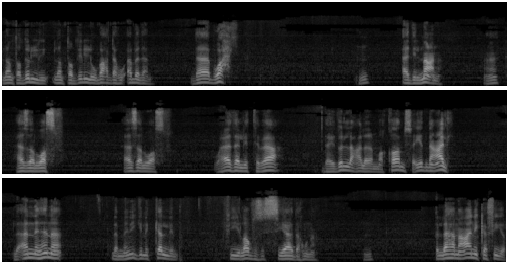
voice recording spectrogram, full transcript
لن تضل لن تضلوا بعده ابدا. ده بوحي? أدي المعنى. هذا الوصف. هذا الوصف. وهذا الاتباع ده يدل على مقام سيدنا علي. لأن هنا لما نيجي نتكلم في لفظ السيادة هنا? لها معاني كثيرة.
